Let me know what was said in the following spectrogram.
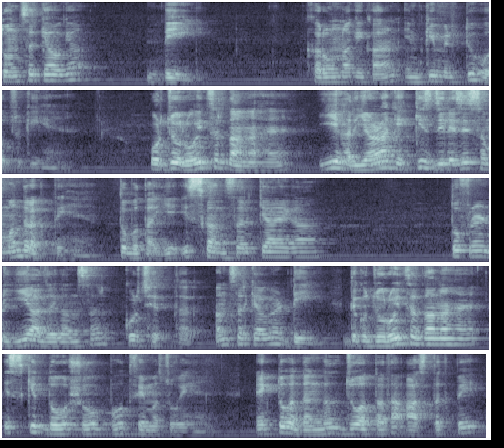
तो आंसर क्या हो गया? डी। करोना के कारण इनकी मृत्यु हो चुकी है। और जो रोहित सरदाना है, ये हरियाणा के किस ज़िले से संबंध रखते हैं? तो बताइए इसका आंसर क्या आएगा? तो फ्रेंड ये आ जाएगा आंसर कुरुक्षेत्र। आंसर क्या होगा डी देखो, जो रोहित सरदाना है, इसके दो शो बहुत फ़ेमस हुए हैं। एक तो है दंगल, जो आता था आज तक पे,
